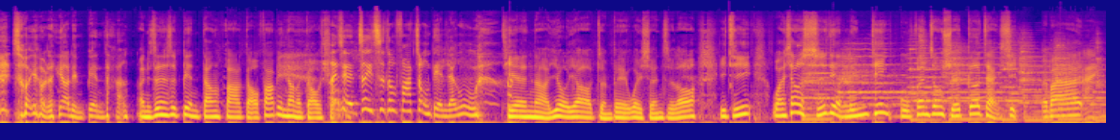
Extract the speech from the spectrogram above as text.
说有人要领便当啊！你真的是便当发高发便当的高手，而且这一次都发重点人物。天哪，又要准备卫生纸喽！以及晚上十点聆听五分钟学歌仔戏，拜拜。心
